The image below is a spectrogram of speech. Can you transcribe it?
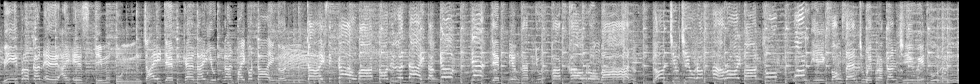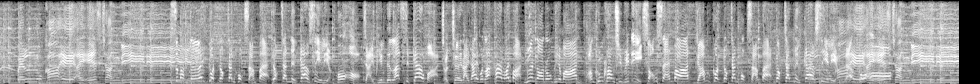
มีประกัน AIS ยิ้มอุ่นใจเจ็บแค่ไหนหยุดงานไปก็ได้เงิน จ่าย 19 บาทต่อเดือนได้ตังเยอะ แยะเจ็บเดียงหักหยุดพักเข้าโรงพยาบาล ประกันชีวิตคุณ เป็นลูกค้า AIS ช่างดีดีๆสมัครเลยกดดอกจัน 638 ดอกจัน 194เหลี่ยมโทรออก จ่ายเพียงเดือนละ 19 บาท ชดเชยรายได้วันละ 500 บาท เมื่อนอนโรงพยาบาล พร้อมคุ้มครองชีวิตอีก 200,000 บาท ย้ำกดดอกจัน 638 ดอกจัน 194เหลี่ยมแล้วโทรอ AIS อกช่างดีดี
